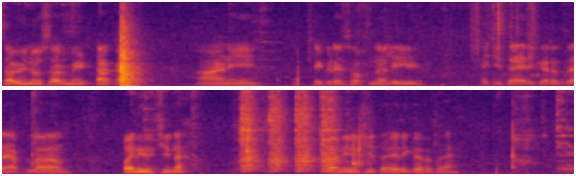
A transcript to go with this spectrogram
चवीनुसार मीठ टाका आणि तिकडे स्वप्नाली ह्याची तयारी करत आहे आपला पनीरची ना? पनीरची तयारी करत आहे. हे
